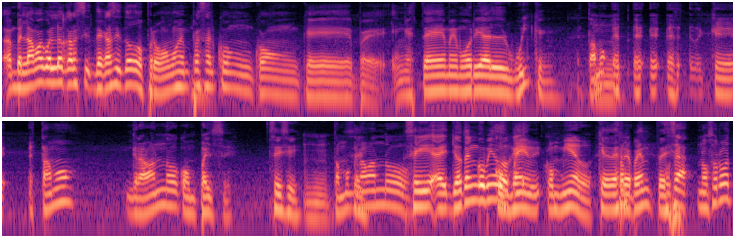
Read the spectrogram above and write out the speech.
en verdad me acuerdo casi- de casi todos, pero vamos a empezar con, con que pues, en este Memorial Weekend. estamos, Mm. que estamos grabando con Perse. Sí, sí. Estamos Sí. grabando Sí, eh, yo tengo miedo con, que, miedo, con miedo. que de Estamos- repente- O sea, nosotros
